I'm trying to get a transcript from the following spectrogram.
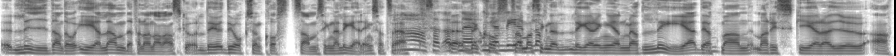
lidande och elände för någon annans skull. Det, det är också en kostsam signalering så att säga. Ah, så att- att när- Den ler kostsamma block- signaleringen med att le, det är att man, man riskerar ju att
